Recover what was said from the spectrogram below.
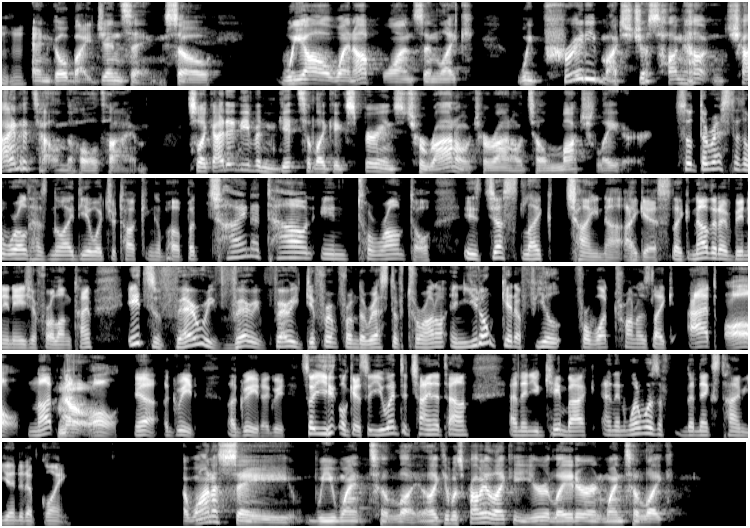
Mhm. and go buy ginseng. So we all went up once and like we pretty much just hung out in Chinatown the whole time. So like I didn't even get to like experience Toronto, Toronto till much later. So the rest of the world has no idea what you're talking about, but Chinatown in Toronto is just like China, I guess. Like now that I've been in Asia for a long time, it's very, very, very different from the rest of Toronto, and you don't get a feel for what Toronto is like at all. Not No. at all. Yeah, agreed, agreed, agreed. So you okay? So you went to Chinatown, and then you came back, and then when was the, the next time you ended up going? I want to say we went to like like it was probably like a year later and went to like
